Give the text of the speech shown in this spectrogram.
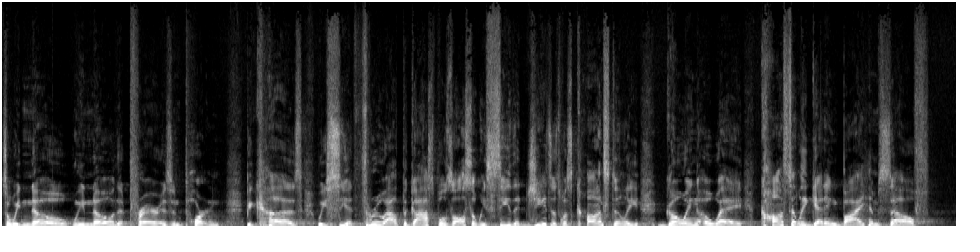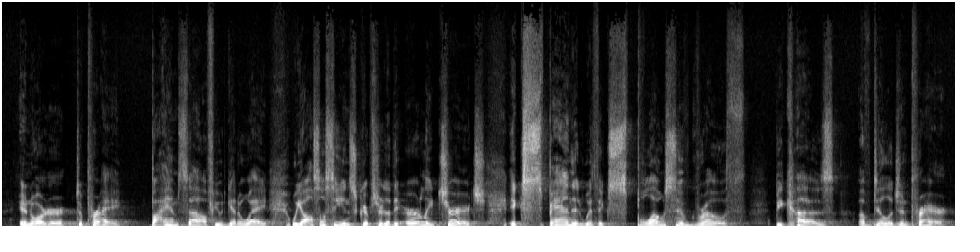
So we know, we know that prayer is important because we see it throughout the Gospels also. We see that Jesus was constantly going away, constantly getting by himself in order to pray by himself. He would get away. We also see in Scripture that the early church expanded with explosive growth because of diligent prayer.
